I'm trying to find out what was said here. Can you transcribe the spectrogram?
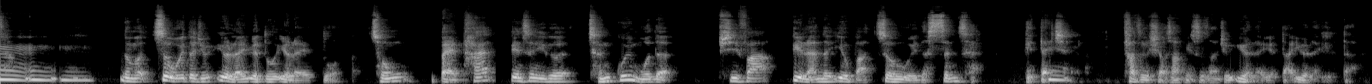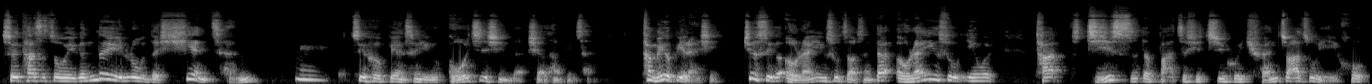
场，嗯嗯嗯，那么周围的就越来越多，越来越多，从摆摊变成一个成规模的批发，必然的又把周围的生产给带起来了，它这个小商品市场就越来越大，越来越大，所以它是作为一个内陆的县城，嗯，最后变成一个国际性的小商品城，它没有必然性，就是一个偶然因素造成，但偶然因素因为它及时的把这些机会全抓住以后，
